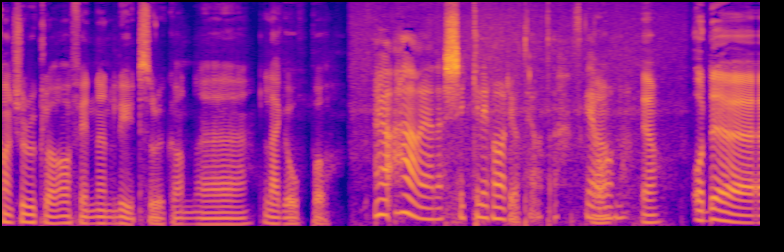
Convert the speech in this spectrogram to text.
Kanskje du klarer å finne en lyd så du kan uh, legge oppå ja, her er det skikkelig radioteater. Skal jeg ja, ordne. Ja. Og det,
